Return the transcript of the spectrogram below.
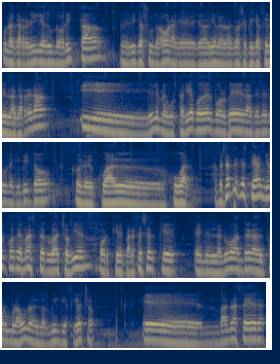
una carrerilla de una horita, le dedicas una hora que, que va bien a la clasificación y la carrera. Y oye, me gustaría poder volver a tener un equipito con el cual jugar. A pesar de que este año Codemaster lo ha hecho bien, porque parece ser que en la nueva entrega del Fórmula 1 del 2018 eh, van a hacer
